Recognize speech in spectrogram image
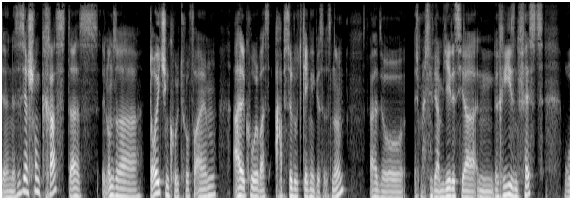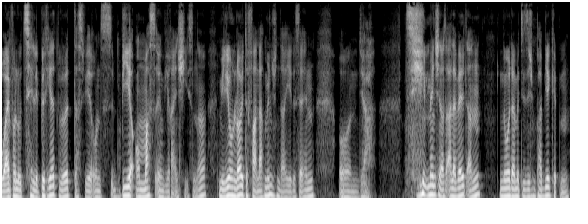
Denn es ist ja schon krass, dass in unserer deutschen Kultur vor allem Alkohol was absolut gängiges ist, ne? Also, ich meine, wir haben jedes Jahr ein Riesenfest, wo einfach nur zelebriert wird, dass wir uns Bier en masse irgendwie reinschießen, ne? Millionen Leute fahren nach München da jedes Jahr hin und ja, ziehen Menschen aus aller Welt an, nur damit die sich ein paar Bier kippen.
